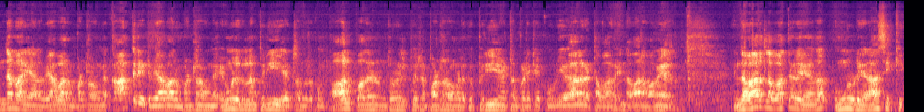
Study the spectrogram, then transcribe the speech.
இந்த மாதிரியான வியாபாரம் பண்ணுறவங்க கான்கிரீட் வியாபாரம் பண்ணுறவங்க இவங்களுக்கெல்லாம் பெரிய ஏற்றம் இருக்கும். பால் பதனிடும் தொழில் பெற பண்ணுறவங்களுக்கு பெரிய ஏற்றம் கிடைக்கக்கூடிய காலகட்டமாகவே இந்த வாரம் அமையாது இந்த வாரத்தில் பார்த்தீங்கன்னா உங்களுடைய ராசிக்கு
